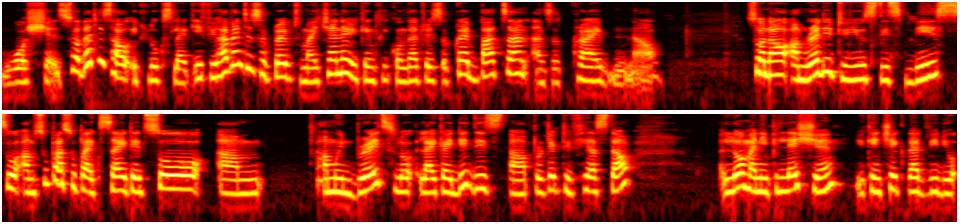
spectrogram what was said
washes. So that is how it looks like. If you haven't subscribed to my channel, you can click on that red subscribe button and subscribe now. So now i'm ready to use this mist. So i'm super super excited. So um i'm in braids. Like i did this uh, protective hairstyle low manipulation. You can check that video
